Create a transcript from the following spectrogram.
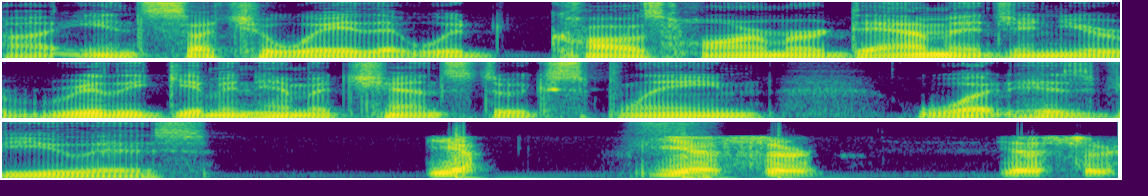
uh, in such a way that would cause harm or damage, and you're really giving him a chance to explain what his view is. Yep. Yes, sir. Yes, sir.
